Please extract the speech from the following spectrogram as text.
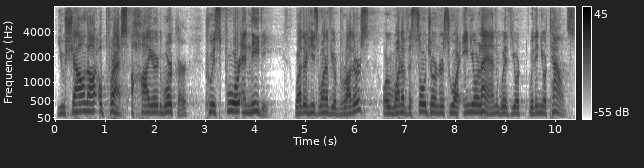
You shall not oppress a hired worker who is poor and needy, whether he's one of your brothers or one of the sojourners who are in your land with your, within your towns.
